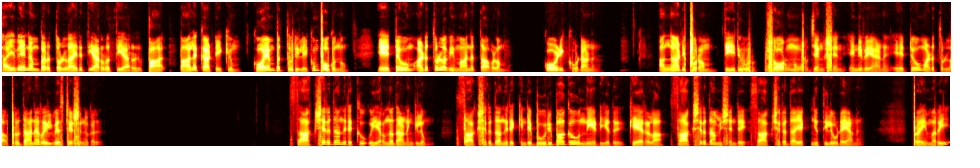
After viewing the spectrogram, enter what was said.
ഹൈവേ നമ്പർ തൊള്ളായിരത്തി അറുപത്തിയാറ് പാലക്കാട്ടേക്കും കോയമ്പത്തൂരിലേക്കും പോകുന്നു. ഏറ്റവും അടുത്തുള്ള വിമാനത്താവളം കോഴിക്കോടാണ്. അങ്ങാടിപ്പുറം തിരൂർ ഷോർണൂർ ജംഗ്ഷൻ എന്നിവയാണ് ഏറ്റവും അടുത്തുള്ള പ്രധാന റെയിൽവേ സ്റ്റേഷനുകൾ. സാക്ഷരതാ നിരക്ക് ഉയർന്നതാണെങ്കിലും സാക്ഷരതാ നിരക്കിന്റെ ഭൂരിഭാഗവും നേടിയത് കേരള സാക്ഷരതാ മിഷന്റെ സാക്ഷരതാ യജ്ഞത്തിലൂടെയാണ്. പ്രൈമറി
